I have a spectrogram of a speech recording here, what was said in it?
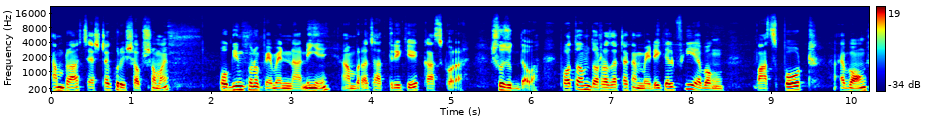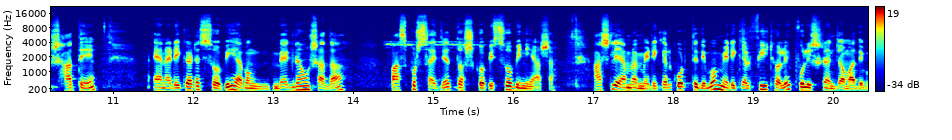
আমরা চেষ্টা করি সবসময় অগ্রিম কোনো পেমেন্ট না নিয়ে আমরা যাত্রীকে কাজ করার সুযোগ দেওয়া। প্রথম দশ হাজার টাকা মেডিকেল ফি এবং পাসপোর্ট এবং সাথে এনআইডি কার্ডের ছবি এবং ব্যাকগ্রাউন্ড সাদা পাসপোর্ট সাইজের দশ কপি ছবি নিয়ে আসা। আসলে আমরা মেডিকেল করতে দেব মেডিকেল ফিট হলে পুলিশ রেঞ্জ জমা দেব।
